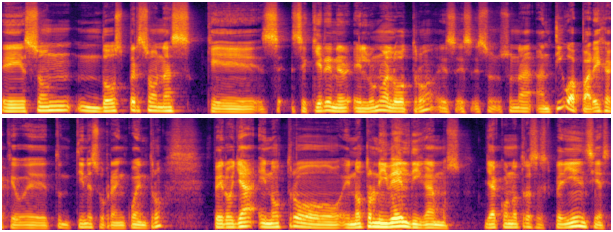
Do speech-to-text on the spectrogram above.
eh, son dos personas que se, quieren el uno al otro. Es, una antigua pareja que eh, tiene su reencuentro, pero ya en otro, en otro nivel, digamos, ya con otras experiencias.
